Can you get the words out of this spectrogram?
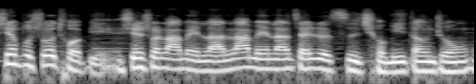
先不说托比，先说拉梅拉。拉梅拉在热刺球迷当中，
